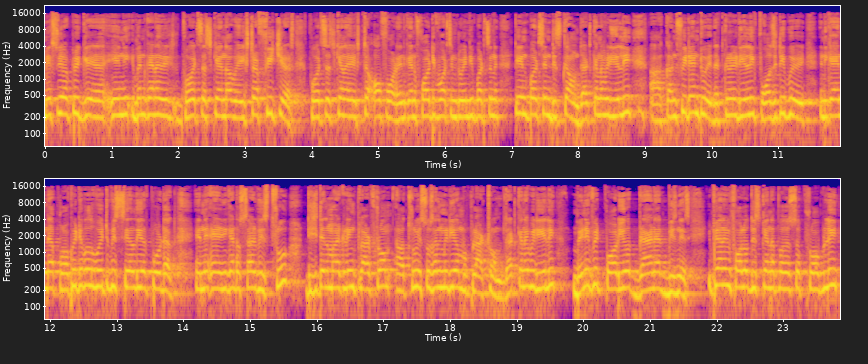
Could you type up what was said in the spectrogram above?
makes you have to get any even kind of provide such kind of extra features provide such kind of extra offer and kind of 40 percent 20 percent 10 percent discount that can be really uh, confident way that can be really positive way any kind of profitable way to be sell your product and any kind of service through digital marketing platform or through a social media platform. That can be really benefit for your brand and business. If you follow this kind of process probably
